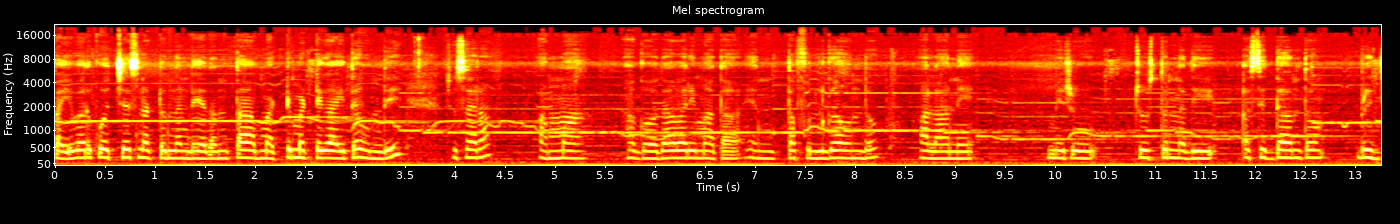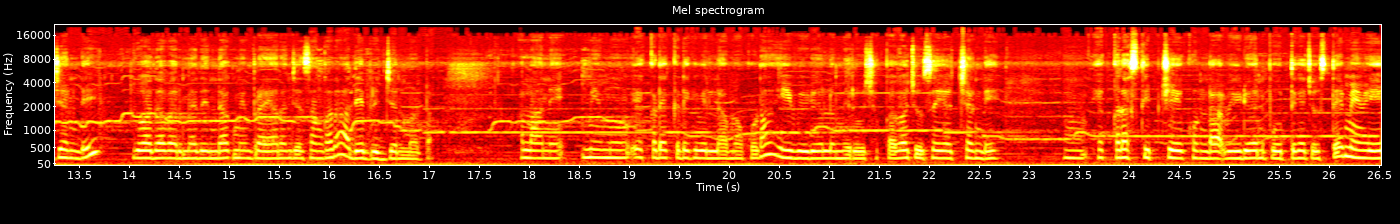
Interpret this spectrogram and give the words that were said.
పై వరకు వచ్చేసినట్టుందండి. అదంతా మట్టి మట్టిగా అయితే ఉంది. చూసారా? అమ్మ ఆ గోదావరి మాత ఎంత ఫుల్గా ఉందో. అలానే మీరు చూస్తున్నది ఆ సిద్ధాంతం బ్రిడ్జ్ అండి. గోదావరి మీద ఇందాక మేము ప్రయాణం చేసాం కదా అదే బ్రిడ్జ్ అనమాట అలానే మేము ఎక్కడెక్కడికి వెళ్ళామో కూడా ఈ వీడియోలో మీరు చక్కగా చూసేయొచ్చండి. ఎక్కడ స్కిప్ చేయకుండా వీడియోని పూర్తిగా చూస్తే మేము ఏ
